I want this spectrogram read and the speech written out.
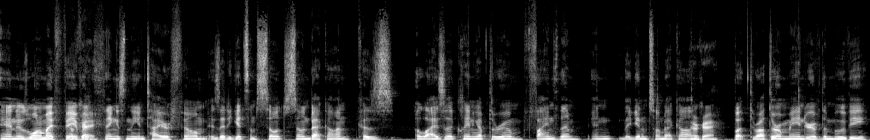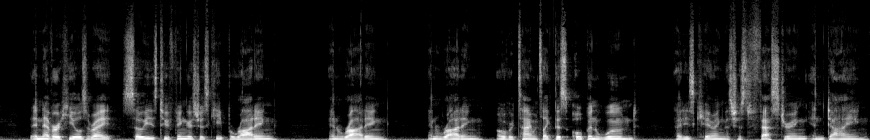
and it was one of my favorite Okay. things in the entire film is that he gets them sew- sewn back on because Eliza cleaning up the room finds them and they get him sewn back on. Okay. But throughout the remainder of the movie, it never heals right. So these two fingers just keep rotting and rotting and rotting over time. It's like this open wound that he's carrying that's just festering and dying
